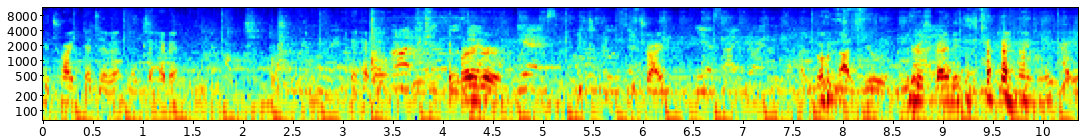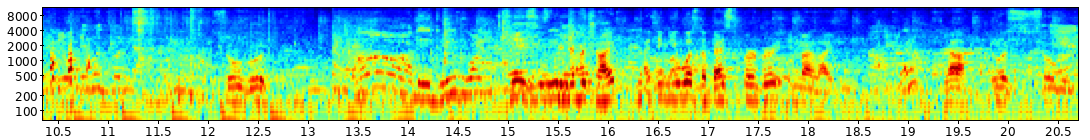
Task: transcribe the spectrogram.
You tried tejebe, tehebe? Tehebe. Ah, this is The burger. there. Yes, this You tried? Yes, I tried. No, not you. You're Spanish. The good burger. so good. Ah, the green one. Yes, you green never tried? I think it was the best burger in my life. Yeah, it was so good.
